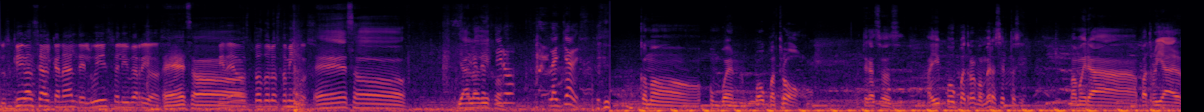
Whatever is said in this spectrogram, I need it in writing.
Suscríbanse al canal de Luis Felipe Ríos. Eso. Videos todos los domingos. Eso. Ya lo dijo. tiro las llaves. Como un buen Pow Patrol. Este caso. Ahí Pow Patrol bombero, ¿cierto? Sí. Vamos a ir a patrullar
